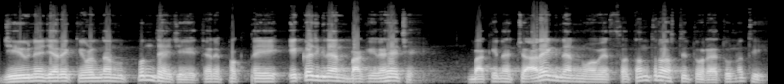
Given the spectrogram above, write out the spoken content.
જીવને જ્યારે કેવળ જ્ઞાન ઉત્પન્ન થાય છે, ત્યારે ફક્ત એ એક જ જ્ઞાન બાકી રહે છે. બાકીના ચારેય જ્ઞાનનું હવે સ્વતંત્ર અસ્તિત્વ રહેતું નથી.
